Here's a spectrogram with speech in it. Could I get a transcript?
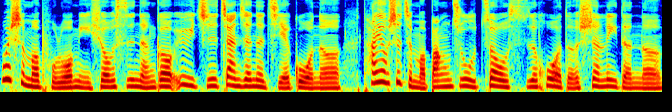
为什么普罗米修斯能够预知战争的结果呢？他又是怎么帮助宙斯获得胜利的呢？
